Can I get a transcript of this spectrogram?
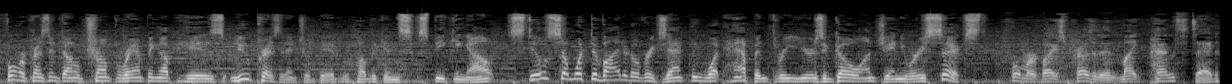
former President Donald Trump ramping up his new presidential bid, Republicans speaking out, still somewhat divided over exactly what happened three years ago on January 6th. Former Vice President Mike Pence said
